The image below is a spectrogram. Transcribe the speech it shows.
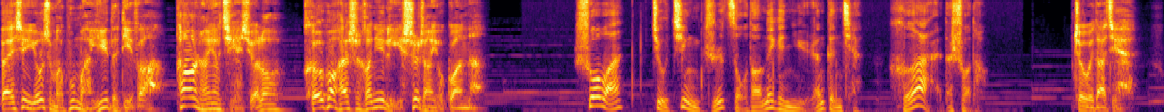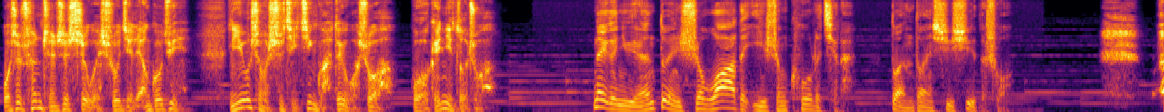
百姓有什么不满意的地方，当然要解决喽。何况还是和你李市长有关呢。”说完，就径直走到那个女人跟前，和蔼地说道：“这位大姐，我是春城市市委书记梁国俊，你有什么事情尽管对我说，我给你做主。”那个女人顿时哇的一声哭了起来，断断续续地说：“啊，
